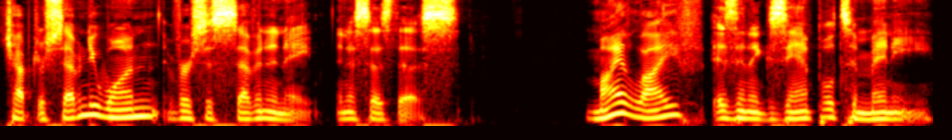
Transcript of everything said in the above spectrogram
chapter 71, verses 7 and 8. And it says this My life is an example to many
